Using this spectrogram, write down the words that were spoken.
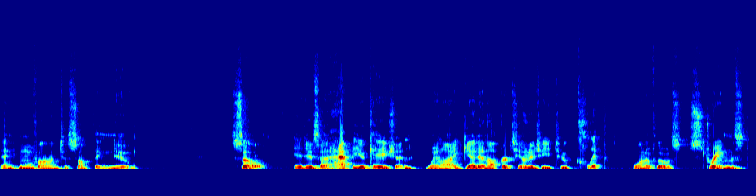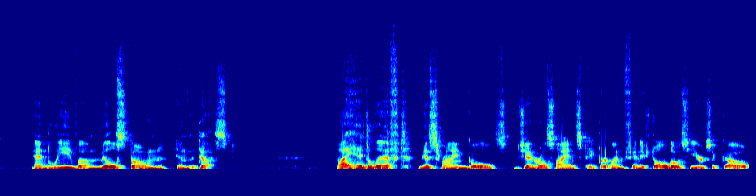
and move on to something new. So, it is a happy occasion when I get an opportunity to clip one of those strings and leave a millstone in the dust. I had left Miss Rheingold's general science paper unfinished all those years ago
